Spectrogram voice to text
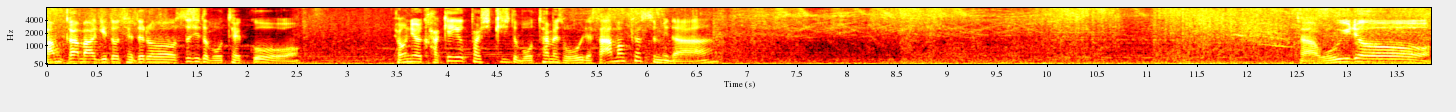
밤까마귀도 제대로 쓰지도 못했고 병력 각계격파 시키지도 못하면서 오히려 싸먹혔습니다. 자 오히려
